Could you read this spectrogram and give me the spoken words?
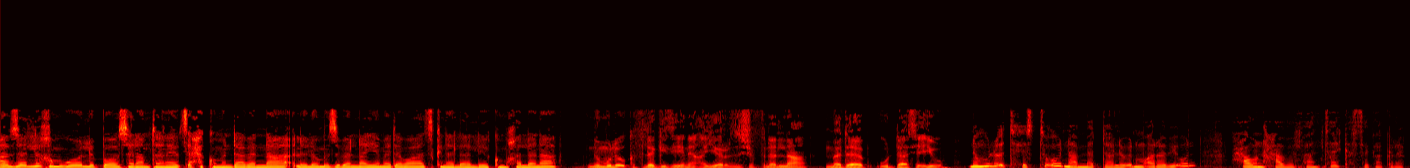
ኣብ ዘለኹምዎ ልባዊ ሰላምታና ይብጻሕኩም እንዳበልና ንሎሚ ዝበልናዮ መደባት ክነለልየኩም ከለና ንምሉእ ክፍለ ግዜ ናይ ኣየር ዝሽፍነልና መደብ ውዳሴ እዩ ንምሉእ ትሕዝትኡ ናብ መዳለዊኡን መቕረቢኡን ሓውን ሓብን ፋንታይ ከሰጋግረኩ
